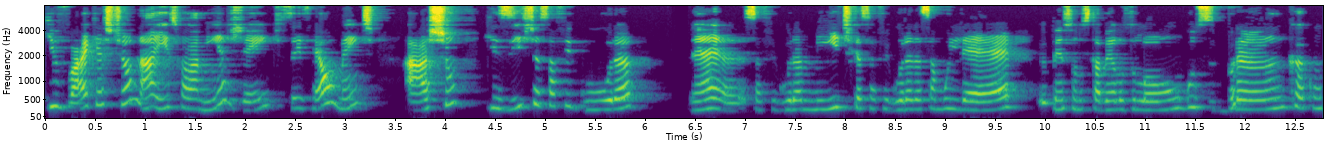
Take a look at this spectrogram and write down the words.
que vai questionar isso, falar, minha gente, vocês realmente acham que existe essa figura, né, essa figura mítica, essa figura dessa mulher, eu penso nos cabelos longos, branca, com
